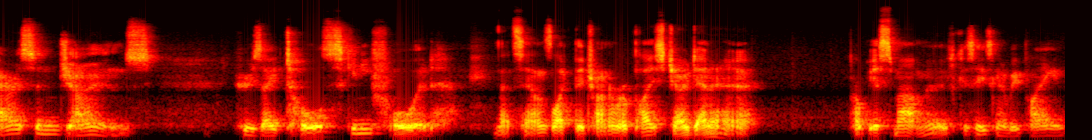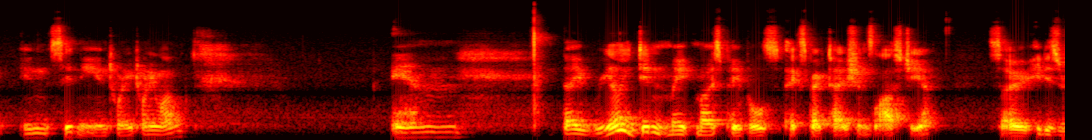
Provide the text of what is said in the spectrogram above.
Harrison Jones, who's a tall, skinny forward. That sounds like they're trying to replace Joe Daniher probably a smart move because he's going to be playing in Sydney in 2021. And they really didn't meet most people's expectations last year, so it is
